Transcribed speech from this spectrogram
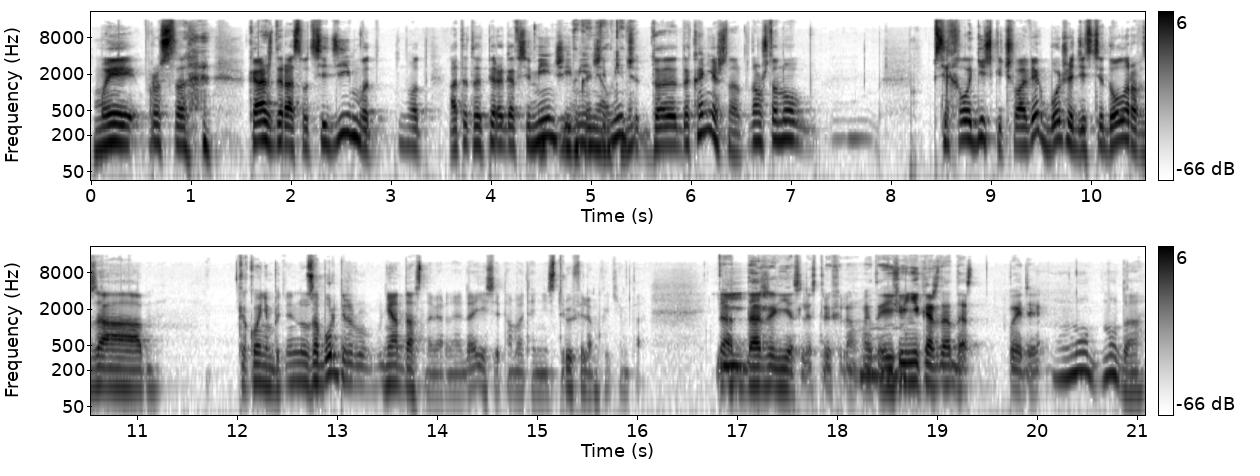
мы просто каждый раз вот сидим, вот, вот от этого пирога все меньше и меньше и меньше. Да, да, конечно, потому что, ну, психологический человек больше 10 долларов за какой-нибудь, ну, за бургер не отдаст, наверное, да, если там это не с трюфелем каким-то. Да, И- даже если с трюфелем. Это еще и не каждый отдаст, по идее. Ну, ну да.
